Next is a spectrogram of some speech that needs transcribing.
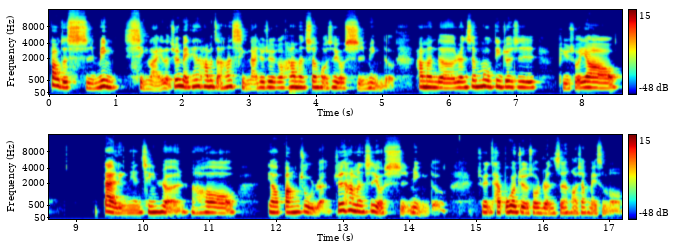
抱着使命醒来的，就是每天他们早上醒来就觉得说，他们生活是有使命的，他们的人生目的就是，比如说要带领年轻人，然后要帮助人，就是他们是有使命的，所以才不会觉得说人生好像没什么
